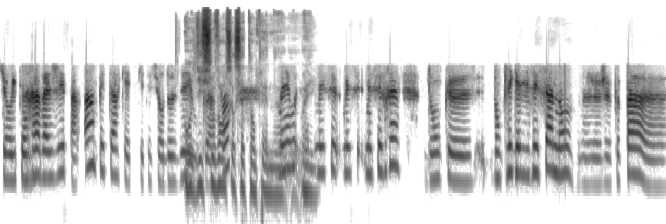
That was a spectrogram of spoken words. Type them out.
qui ont été ravagés par un pétard qui, qui était surdosé. On le dit souvent sur cette antenne. Mais, mais c'est vrai. Donc, donc légaliser ça, non, je ne peux pas.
